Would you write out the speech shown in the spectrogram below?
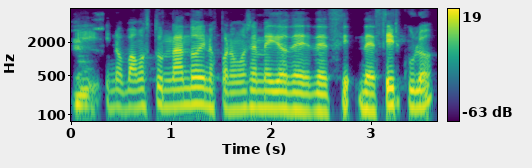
Y, y, nos vamos turnando y nos ponemos en medio de, de, de, círculo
